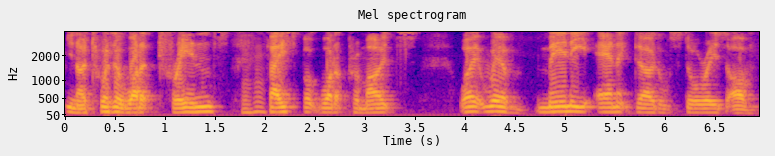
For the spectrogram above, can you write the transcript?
you know, Twitter, what it trends, Mm-hmm. Facebook, what it promotes. We, we have many anecdotal stories of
